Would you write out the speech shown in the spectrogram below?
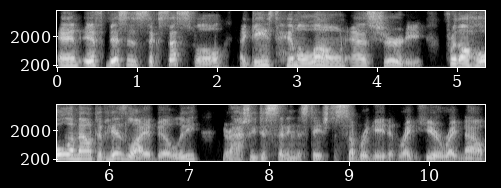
And if this is successful against him alone as surety for the whole amount of his liability, you're actually just setting the stage to subrogate it right here, right now.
